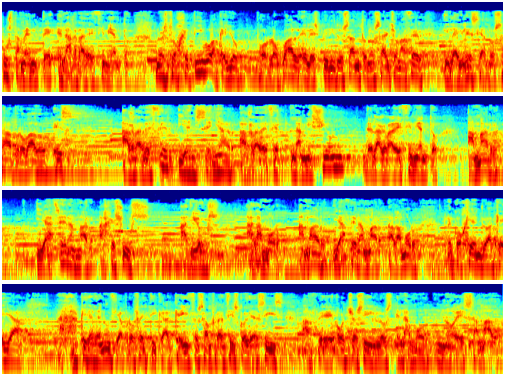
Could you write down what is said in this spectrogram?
justamente el agradecimiento. Nuestro objetivo, aquello por lo cual el Espíritu Santo nos ha hecho nacer y la Iglesia nos ha aprobado, es agradecer y enseñar a agradecer. La misión del agradecimiento, amar y hacer amar a Jesús, a Dios, al amor, amar y hacer amar al amor, recogiendo aquella, aquella denuncia profética que hizo San Francisco de Asís hace ocho siglos, el amor no es amado.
